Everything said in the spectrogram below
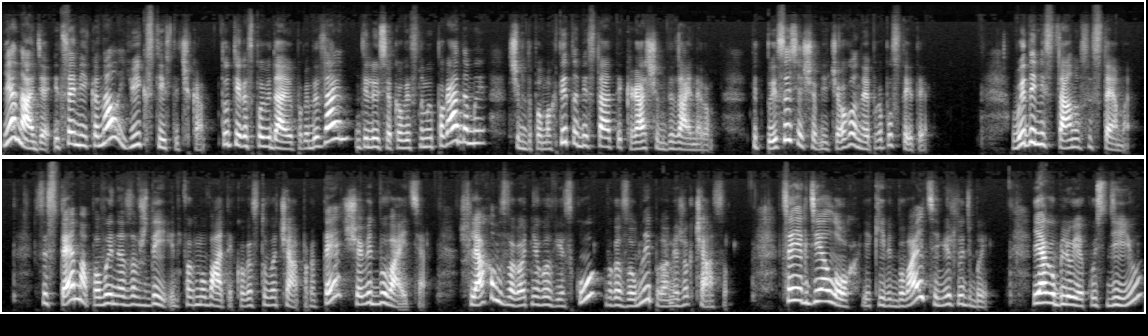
Я Надя, і це мій канал UX Тістечка. Тут я розповідаю про дизайн, ділюся корисними порадами, щоб допомогти тобі стати кращим дизайнером. Підписуйся, щоб нічого не пропустити. Видимість стану системи. Система повинна завжди інформувати користувача про те, що відбувається, шляхом зворотнього зв'язку в розумний проміжок часу. Це як діалог, який відбувається між людьми. Я роблю якусь дію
